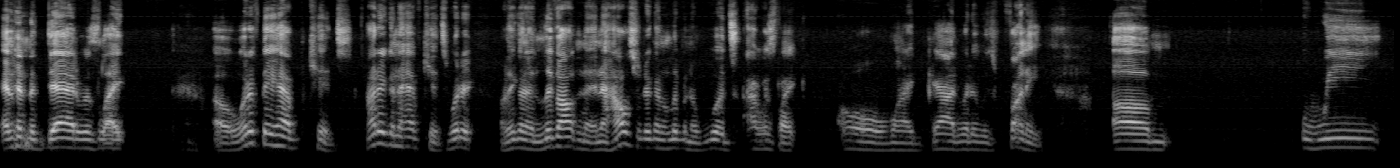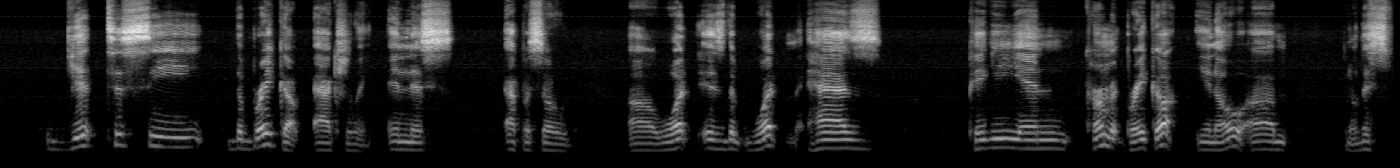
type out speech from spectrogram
And then the dad was like oh what if they have kids? How are they gonna have kids? What are, are they gonna live out in a, in a house or they're gonna live in the woods? I was like oh my god but it was funny. Um we get to see the breakup actually in this episode. Uh, what is the what has Piggy and Kermit break up? You know, um, you know this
